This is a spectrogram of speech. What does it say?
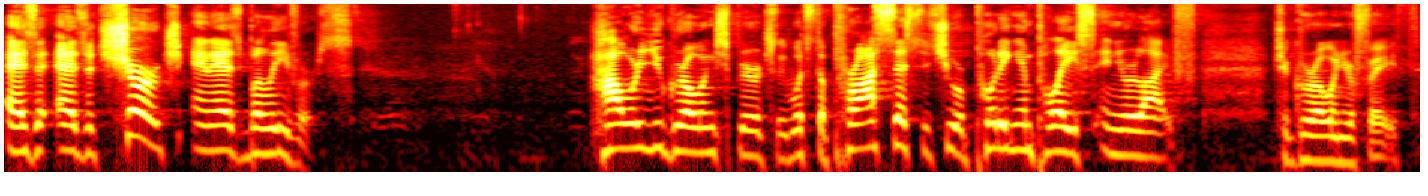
as a, as a church and as believers. How are you growing spiritually? What's the process that you are putting in place in your life to grow in your faith?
